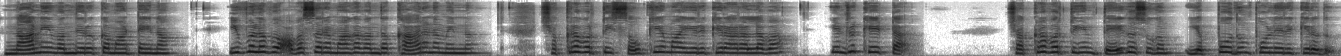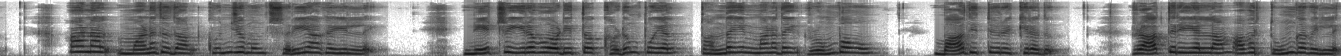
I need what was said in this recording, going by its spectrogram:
நானே வந்திருக்க மாட்டேனா? இவ்வளவு அவசரமாக வந்த காரணம் என்ன? சக்கரவர்த்தி சௌக்கியமாயிருக்கிறார் அல்லவா என்று கேட்டார். சக்கரவர்த்தியின் தேக சுகம் எப்போதும் போல் இருக்கிறது. ஆனால் மனதுதான் கொஞ்சமும் சரியாக இல்லை. நேற்று இரவு அடித்த கடும் புயல் தந்தையின் மனதை ரொம்பவும் பாதித்திருக்கிறது. ராத்திரியெல்லாம் அவர் தூங்கவில்லை.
